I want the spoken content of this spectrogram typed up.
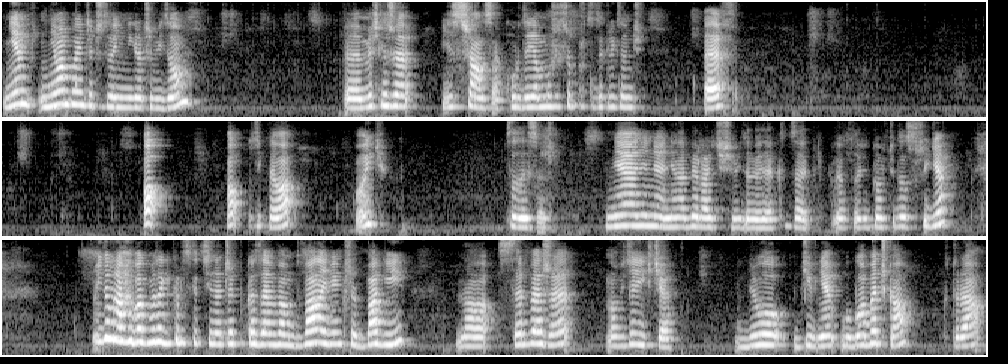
Nie, nie mam pojęcia, czy to inni gracze widzą. E, myślę, że jest szansa. Kurde, ja muszę po prostu zakliknąć F. O! O, zniknęła. Ojdź. Co ty chcesz? Nie, nie, nie, nie nabierajcie się widzowie, jak, jak, jak ktoś gościu do nas przyjdzie. No i dobra, chyba po taki krótki odcineczek pokazałem wam dwa największe bugi na serwerze. No widzieliście. Było dziwnie, bo była beczka, która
